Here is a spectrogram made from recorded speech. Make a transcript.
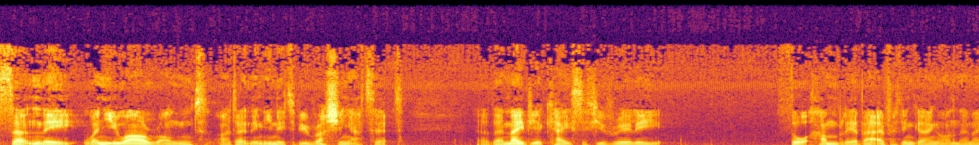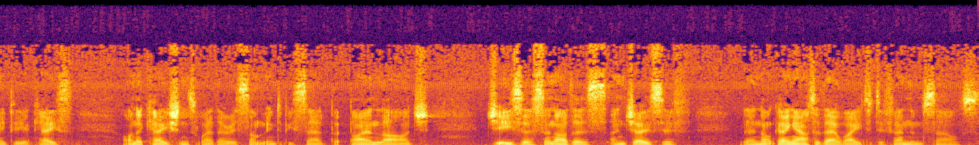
certainly when you are wronged, I don't think you need to be rushing at it. Uh, there may be a case, if you've really thought humbly about everything going on, there may be a case on occasions where there is something to be said. But by and large, Jesus and others and Joseph, they're not going out of their way to defend themselves.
